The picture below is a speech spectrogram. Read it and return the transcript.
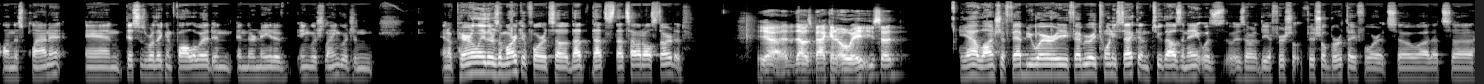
on this planet and this is where they can follow it in, in their native English language and and apparently there's a market for it so that that's that's how it all started yeah that was back in 08 you said yeah launched of February February 22nd 2008 was is our, the official official birthday for it. So uh, that's uh,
